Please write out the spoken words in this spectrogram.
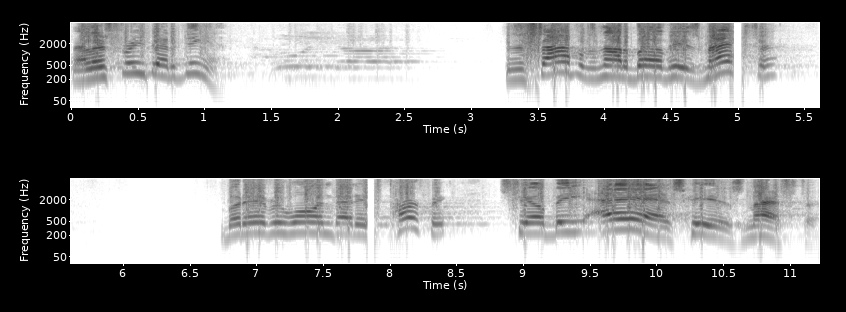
Now let's read that again. The disciple is not above his master, but everyone that is perfect shall be as his master.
